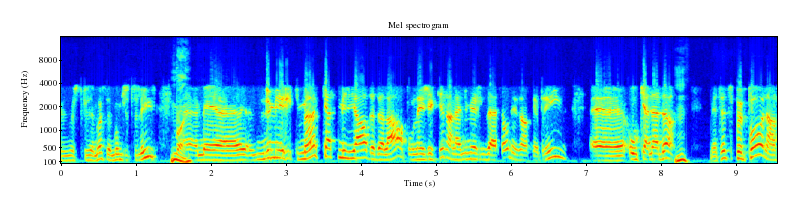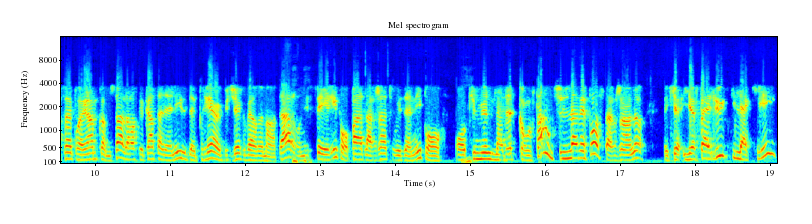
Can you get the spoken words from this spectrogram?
excusez-moi, c'est le mot que j'utilise, mais numériquement, 4 milliards de dollars pour l'injecter dans la numérisation des entreprises au Canada. Hum. Mais tu sais, tu peux pas lancer un programme comme ça alors que quand tu analyses de près un budget gouvernemental, on est serré pour perdre de l'argent tous les années, puis on, cumule de la dette constante. Tu ne l'avais pas, cet argent-là. Il a fallu qu'il la crée.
